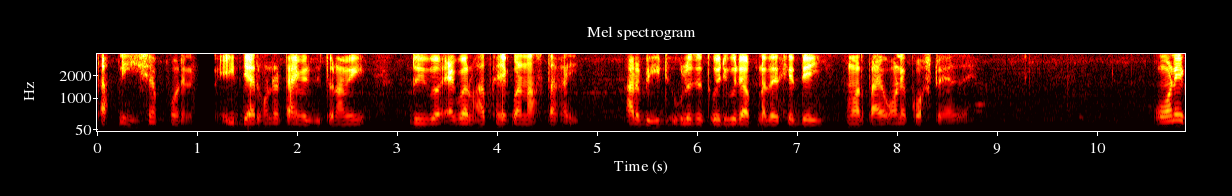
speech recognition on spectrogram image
তা আপনি হিসাব করেন, এই দেড় ঘণ্টা টাইমের ভিতর আমি দুইবার, একবার ভাত খাই, একবার নাস্তা খাই। আর ভিডিওগুলো যে তৈরি করে আপনাদেরকে দেই, আমার তাই অনেক কষ্ট হয়ে যায়। অনেক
